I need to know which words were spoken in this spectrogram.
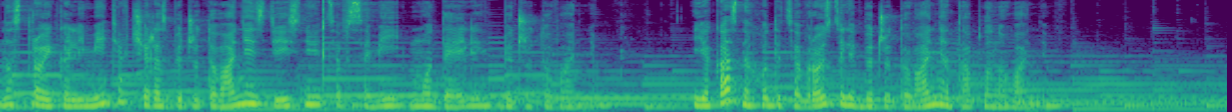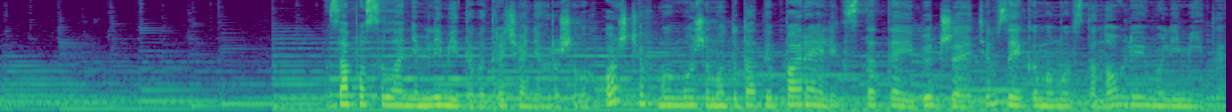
Настройка лімітів через бюджетування здійснюється в самій моделі бюджетування, яка знаходиться в розділі бюджетування та планування. За посиланням ліміти витрачання грошових коштів ми можемо додати перелік статей бюджетів, за якими ми встановлюємо ліміти.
